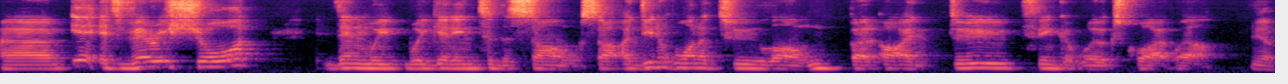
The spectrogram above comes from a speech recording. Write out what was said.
um, yeah, it's very short then we, we get into the song. So I didn't want it too long, but I do think it works quite well. Yeah.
